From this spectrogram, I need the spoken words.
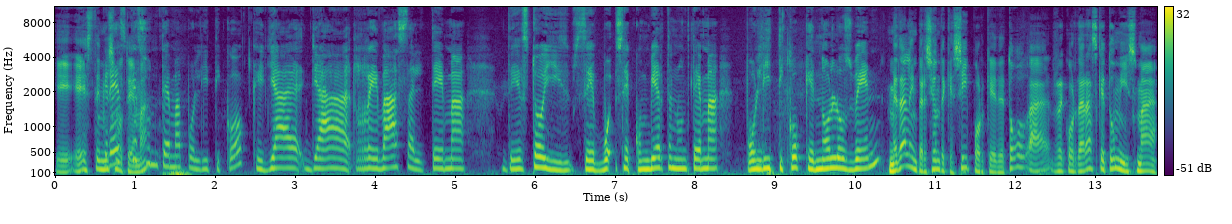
eh, este mismo ¿Crees tema. que es un tema político que ya, ya rebasa el tema de esto y se, se convierte en un tema político que no los ven? Me da la impresión de que sí, porque de todo, ah, recordarás que tú misma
